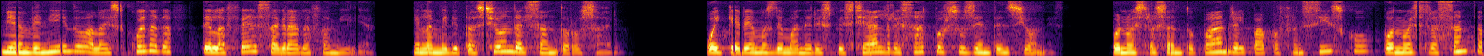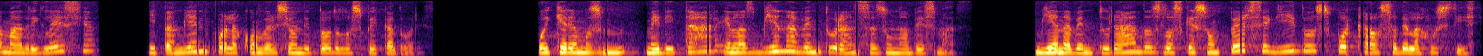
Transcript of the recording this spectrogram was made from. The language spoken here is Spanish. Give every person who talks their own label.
Speaker 1: Bienvenido a la Escuela de la Fe Sagrada Familia, en la meditación del Santo Rosario. Hoy queremos de manera especial rezar por sus intenciones, por nuestro Santo Padre, el Papa Francisco, por nuestra Santa Madre Iglesia y también por la conversión de todos los pecadores. Hoy queremos meditar en las bienaventuranzas una vez más. Bienaventurados los que son perseguidos por causa de la justicia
